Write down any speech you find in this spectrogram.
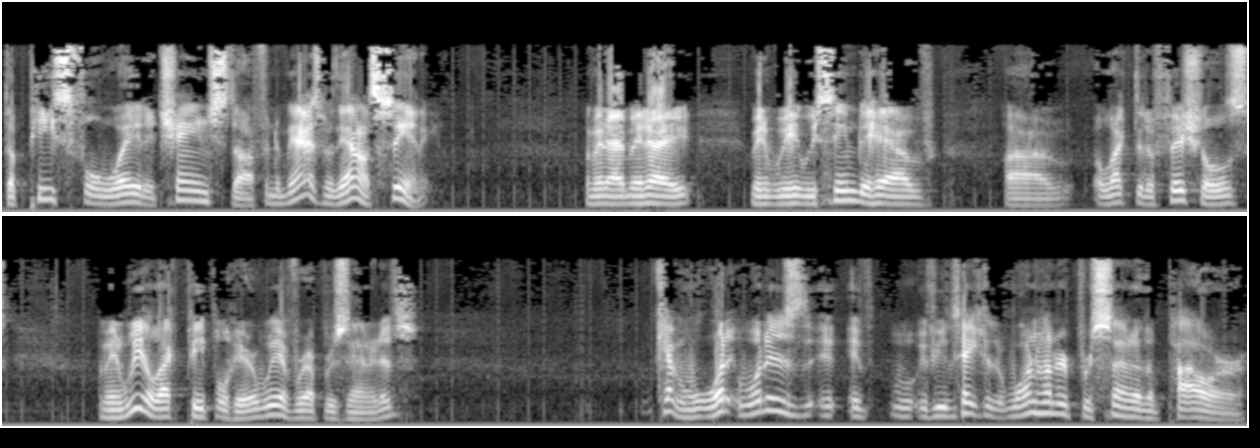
the peaceful way to change stuff, and to be honest with you, I don't see any. I mean, I mean, I, I mean, we we seem to have uh, elected officials. I mean, we elect people here. We have representatives. Kevin, what what is if if you take one hundred percent of the power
